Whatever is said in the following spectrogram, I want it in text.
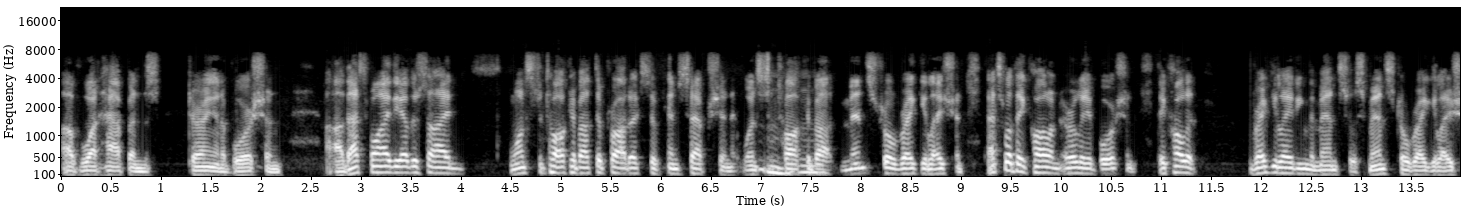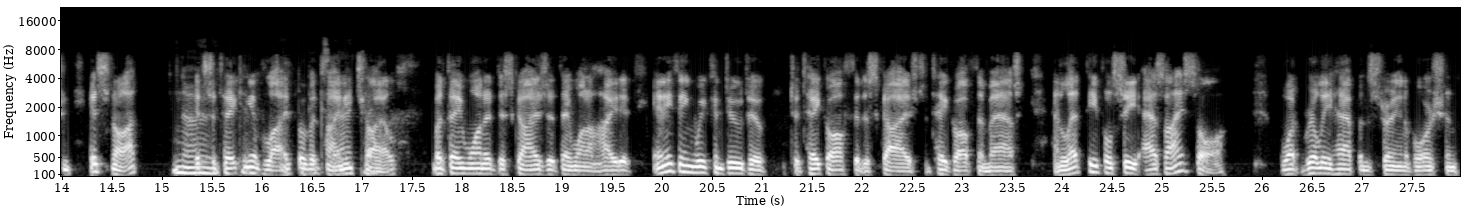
of what happens during an abortion. Uh, that's why the other side wants to talk about the products of conception. It wants to mm-hmm. talk about menstrual regulation. That's what they call an early abortion. They call it regulating the menses, menstrual regulation. It's not. No, it's the taking of life of a exactly. tiny child, but they want to disguise it. They want to hide it. Anything we can do to, to take off the disguise, to take off the mask and let people see, as I saw, what really happens during an abortion.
